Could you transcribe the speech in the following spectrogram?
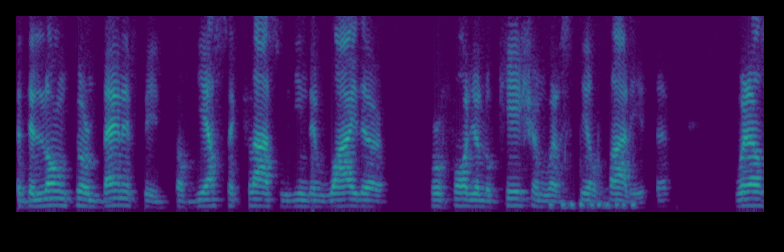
that the long-term benefits of the asset class within the wider portfolio location were still valid. Whereas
